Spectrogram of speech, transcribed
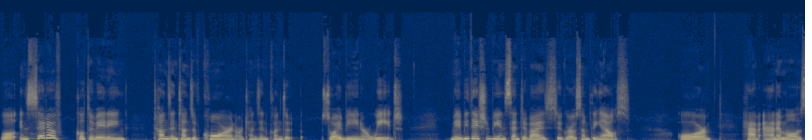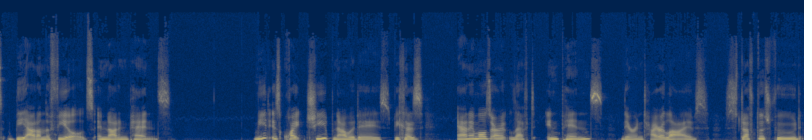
Well, instead of cultivating tons and tons of corn or tons and tons of soybean or wheat, maybe they should be incentivized to grow something else. Or have animals be out on the fields and not in pens. Meat is quite cheap nowadays because animals are left in pens their entire lives, stuffed with food,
